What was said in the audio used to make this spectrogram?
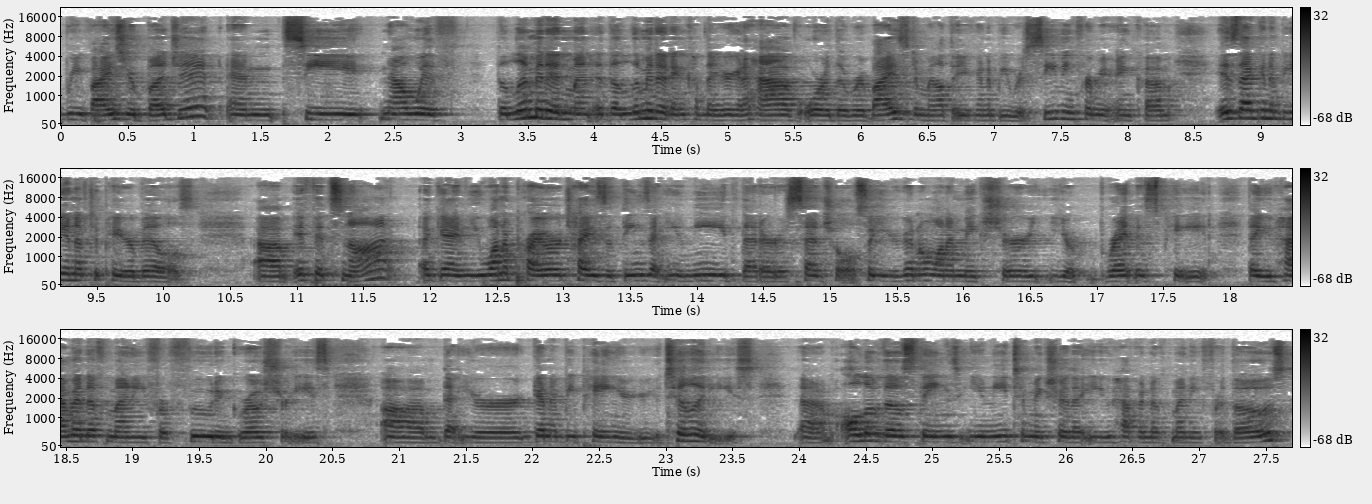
revise your budget and see now with the limited the limited income that you're going to have or the revised amount that you're going to be receiving from your income is that going to be enough to pay your bills? Um, if it's not again you want to prioritize the things that you need that are essential. So you're going to want to make sure your rent is paid that you have enough money for food and groceries um, that you're going to be paying your utilities um, all of those things you need to make sure that you have enough money for those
